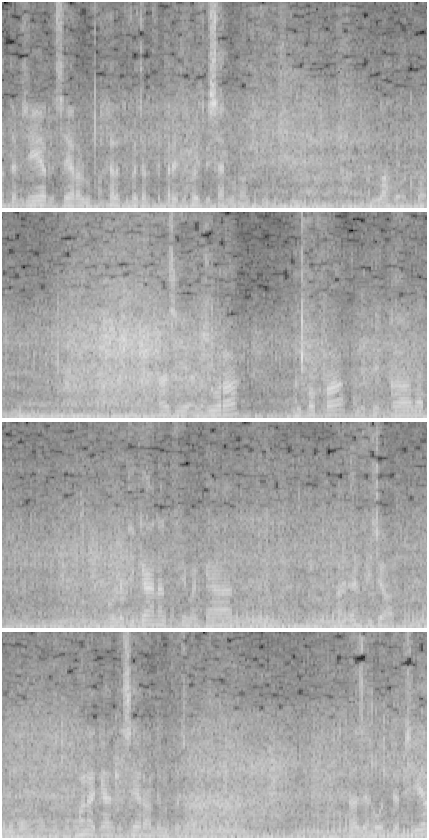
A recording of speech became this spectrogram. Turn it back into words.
تفجير للسيارة المفخرة التي فجرت في قرية الحويس بسهل الغرب الله أكبر. هذه الجورة الحفرة التي قامت أو التي كانت في مكان الانفجار. هنا كانت السيارة عندما انفجرت. هذا هو التفجير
